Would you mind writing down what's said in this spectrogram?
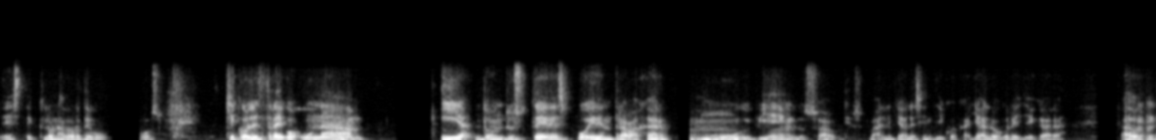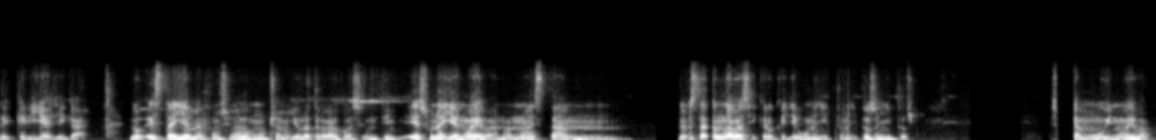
este clonador de voz. Chicos, les traigo una IA donde ustedes pueden trabajar muy bien los audios, ¿vale? Ya les indico acá, ya logré llegar a, donde quería llegar. No, esta IA me ha funcionado mucho a mí, yo la trabajo hace un tiempo. Es una IA nueva, ¿no? No es tan, no es tan nueva, sí creo que llevo un añito, dos añitos. Es una IA muy nueva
